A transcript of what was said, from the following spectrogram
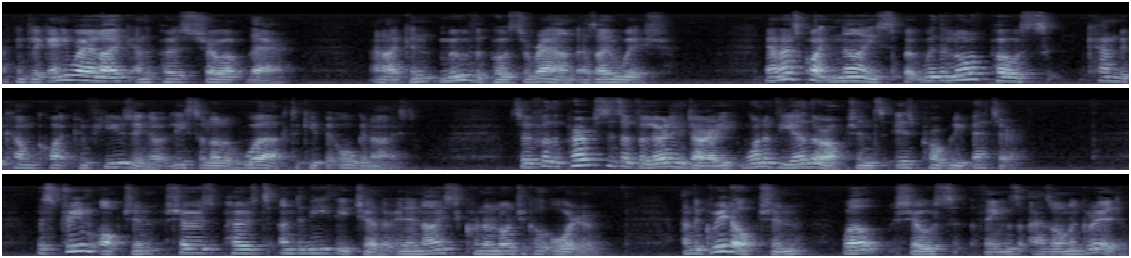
I can click anywhere I like and the posts show up there. And I can move the posts around as I wish. Now that's quite nice, but with a lot of posts can become quite confusing or at least a lot of work to keep it organized. So for the purposes of the learning diary, one of the other options is probably better. The stream option shows posts underneath each other in a nice chronological order, and the grid option, well, shows things as on a grid.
